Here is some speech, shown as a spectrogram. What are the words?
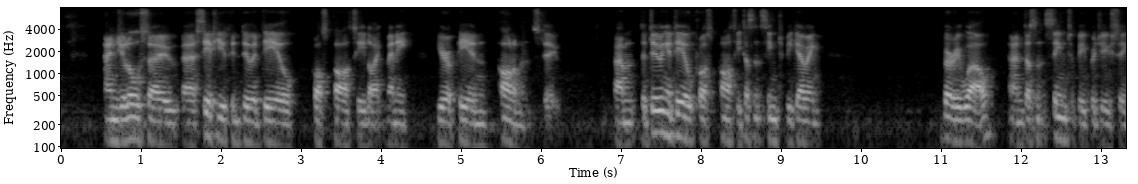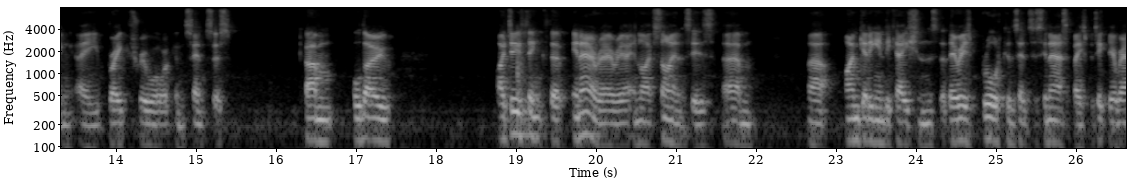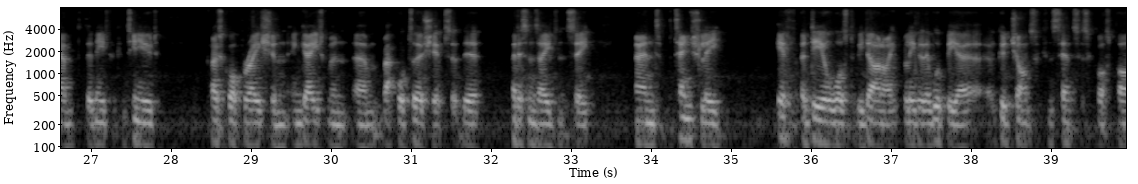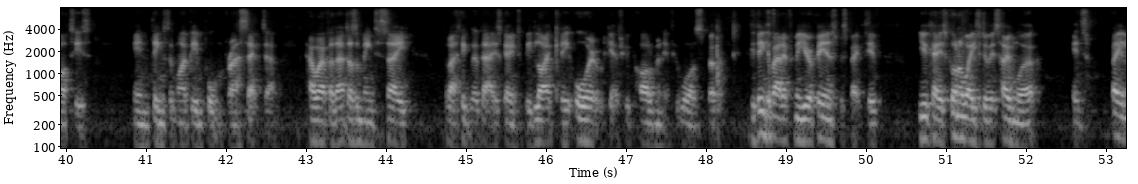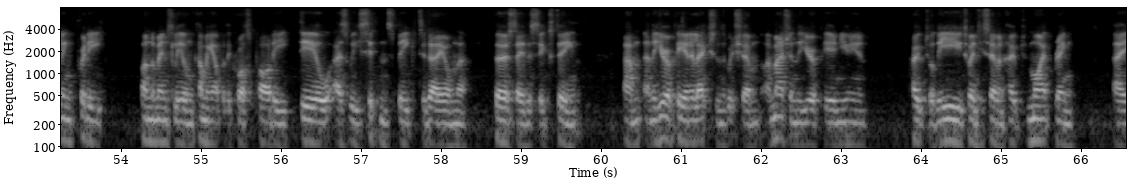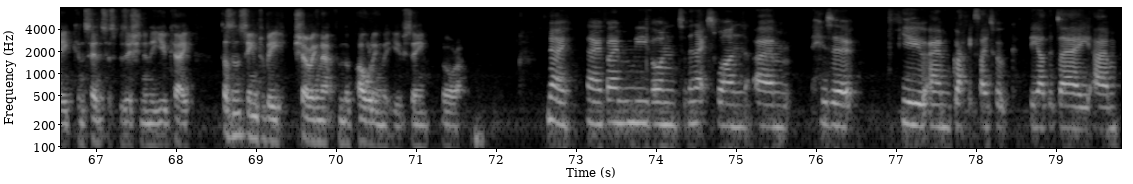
And you'll also uh, see if you can do a deal cross party like many European parliaments do. Um, the doing a deal cross party doesn't seem to be going very well and doesn't seem to be producing a breakthrough or a consensus. Um, although I do think that in our area, in life sciences, um, uh, I'm getting indications that there is broad consensus in our space, particularly around the need for continued close cooperation, engagement, um, rapporteurships at the Medicines Agency, and potentially if a deal was to be done, I believe that there would be a, a, good chance of consensus across parties in things that might be important for our sector. However, that doesn't mean to say that I think that that is going to be likely or it would get through Parliament if it was. But if you think about it from a European's perspective, the UK has gone away to do its homework. It's failing pretty fundamentally on coming up with a cross-party deal as we sit and speak today on the Thursday the 16th. Um, and the European elections, which um, I imagine the European Union hoped, or the EU27 hoped might bring a consensus position in the UK, doesn't seem to be showing that from the polling that you've seen, Laura. No, no. If I move on to the next one, um, here's a few um, graphics I took the other day. Um,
